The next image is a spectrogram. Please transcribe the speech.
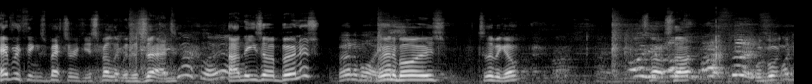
Everything's better if you spell it with a Z. Exactly, yeah. And these are burners? Burner boys. Burner boys. So there we go. So that's that. We're going.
